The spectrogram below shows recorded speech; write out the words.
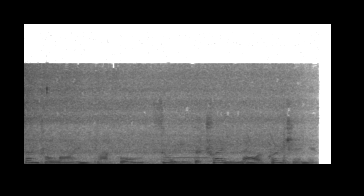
Central Line, Platform 3. The train now approaching is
